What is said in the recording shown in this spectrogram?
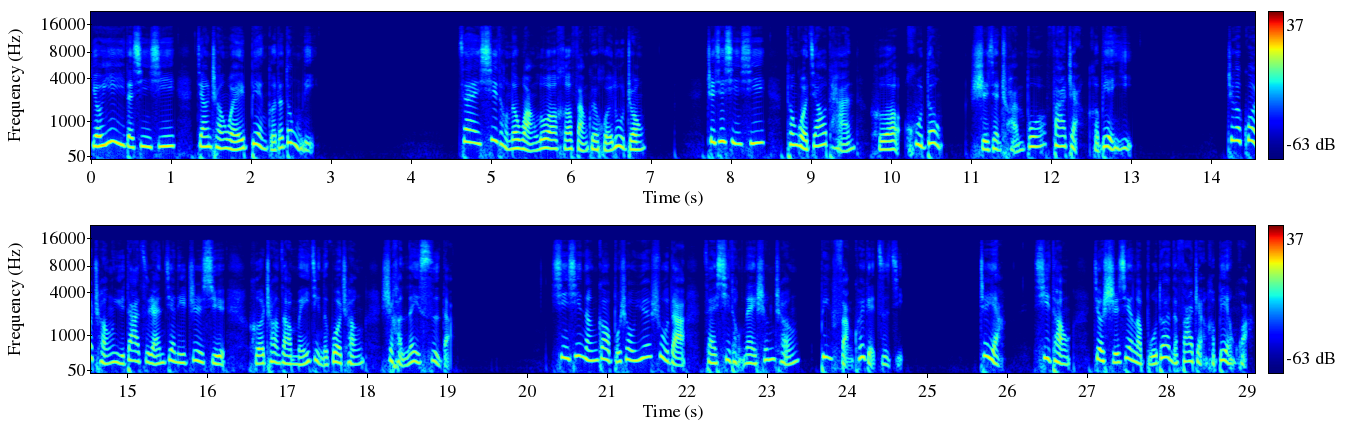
有意义的信息将成为变革的动力。在系统的网络和反馈回路中，这些信息通过交谈和互动实现传播、发展和变异。这个过程与大自然建立秩序和创造美景的过程是很类似的。信息能够不受约束的在系统内生成并反馈给自己，这样系统就实现了不断的发展和变化。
